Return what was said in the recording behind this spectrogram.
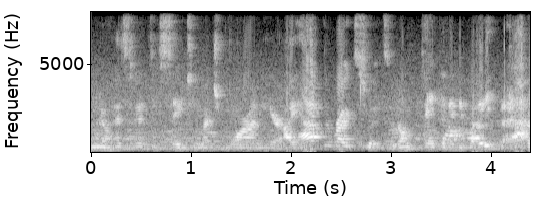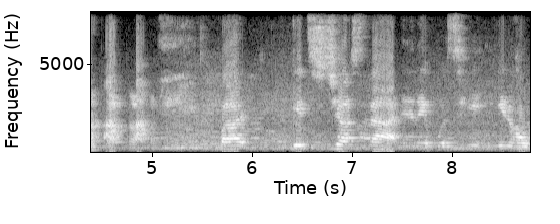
you know, hesitant to say too much more on here. I have the rights to it, so don't take it anybody. but it's just that, and it was he. You know,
